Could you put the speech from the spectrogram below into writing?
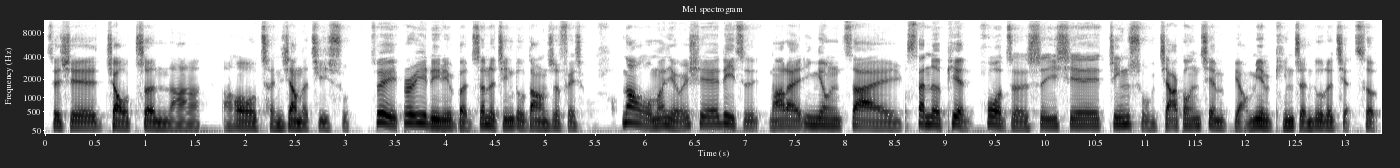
这些校正啊，然后成像的技术。所以2100本身的精度当然是非常好。那我们有一些例子拿来应用在散热片或者是一些金属加工件表面平整度的检测。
